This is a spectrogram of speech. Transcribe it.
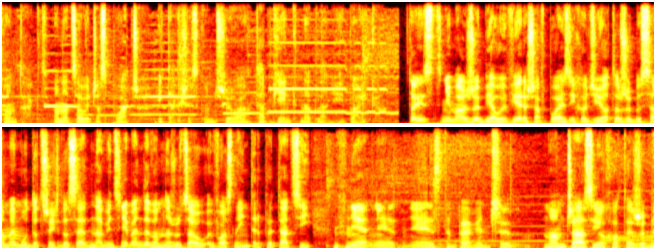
kontakt. Ona cały czas płacze. I tak się skończyła ta piękna dla niej bajka. To jest niemalże biały wiersz, a w poezji chodzi o to, żeby samemu dotrzeć do sedna, więc nie będę wam narzucał własnej interpretacji. Nie, nie, nie jestem pewien, czy mam czas i ochotę, żeby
